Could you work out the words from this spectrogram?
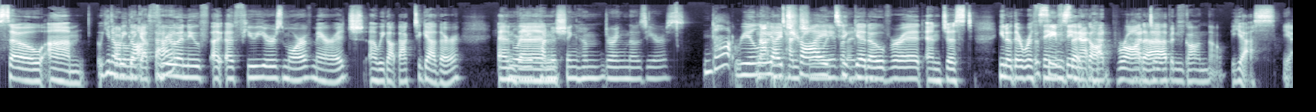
So, um, you know, totally we got through a new, a, a, few years more of marriage. Uh, we got back together. And, and were then, you punishing him during those years? Not really. Not I tried to I get mean, over it and just, you know, there were the things that got brought up and gone though. Yes. Yeah.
